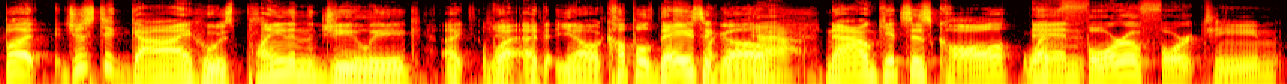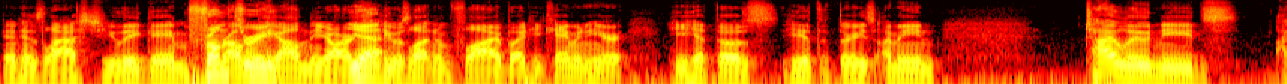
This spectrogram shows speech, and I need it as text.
but just a guy who was playing in the G League uh, what uh, you know, a couple days ago yeah. now gets his call Went and four of fourteen in his last G League game From three. beyond the arc. Yeah. He was letting him fly, but he came in here. He hit those. He hit the threes. I mean, Ty Lue needs. I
